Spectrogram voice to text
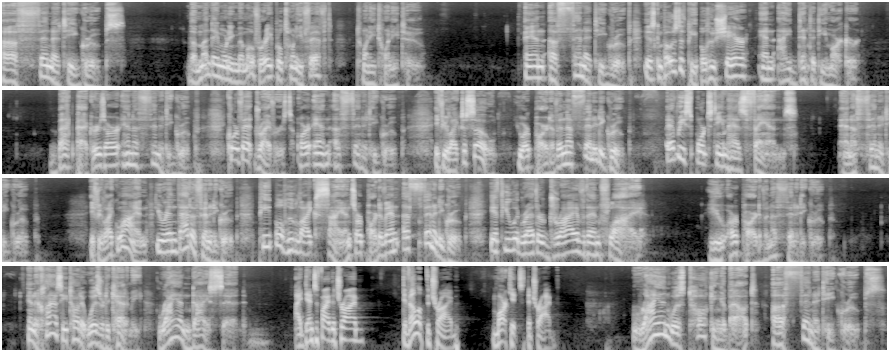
Affinity groups. The Monday Morning Memo for April 25th, 2022. An affinity group is composed of people who share an identity marker. Backpackers are an affinity group. Corvette drivers are an affinity group. If you like to sew, you are part of an affinity group. Every sports team has fans, an affinity group. If you like wine, you're in that affinity group. People who like science are part of an affinity group. If you would rather drive than fly, you are part of an affinity group. In a class he taught at Wizard Academy, Ryan Deiss said, Identify the tribe, develop the tribe, market the tribe. Ryan was talking about affinity groups.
